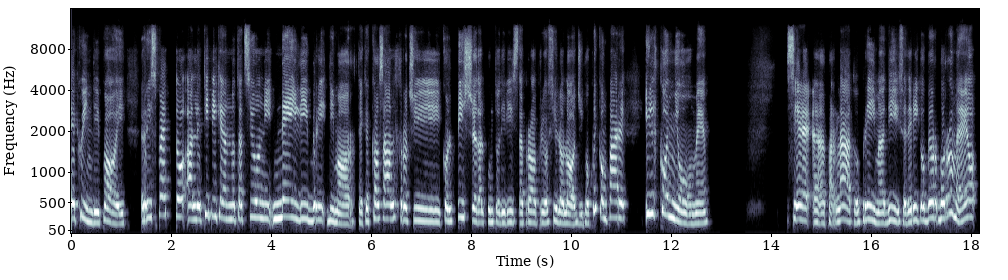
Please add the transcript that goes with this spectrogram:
E quindi poi rispetto alle tipiche annotazioni nei libri di morte, che cos'altro ci colpisce dal punto di vista proprio filologico? Qui compare il cognome. Si è eh, parlato prima di Federico Borromeo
